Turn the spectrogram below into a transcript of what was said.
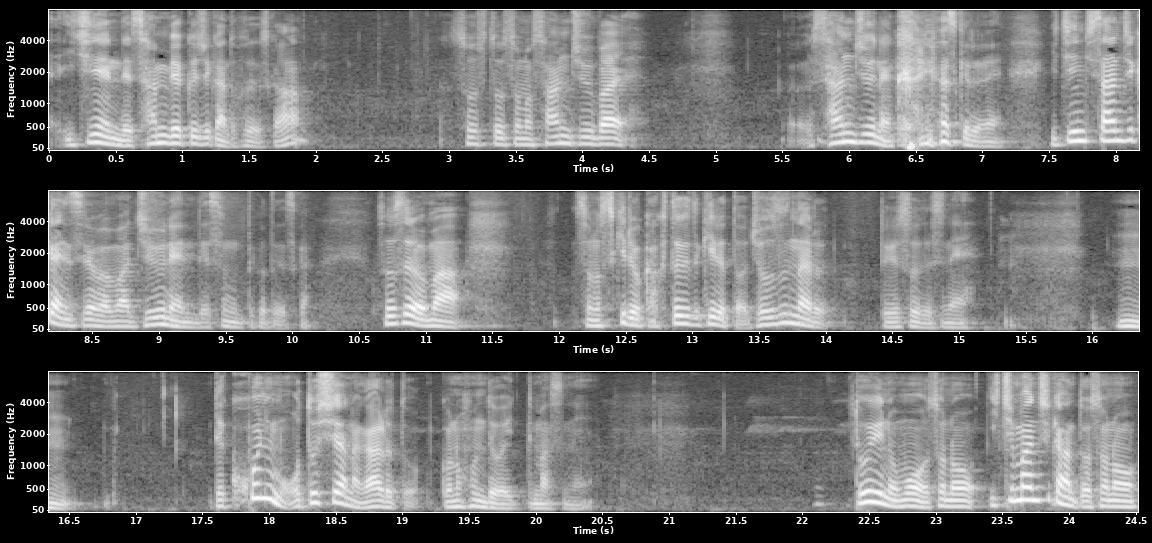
あ、1年で300時間ってことですか？そうするとその30倍。30年かかりますけどね。1日3時間にすればまあ10年で済むってことですか。そうすればまあそのスキルを獲得できると上手になるというそうですね。うん。でここにも落とし穴があるとこの本では言ってますね。というのもその1万時間とその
